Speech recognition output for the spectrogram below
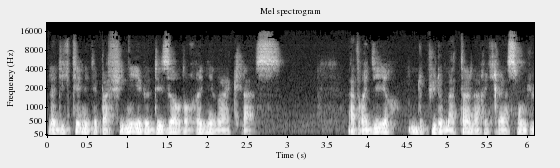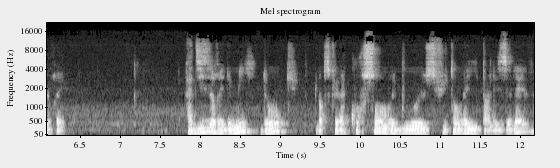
La dictée n'était pas finie et le désordre régnait dans la classe. À vrai dire, depuis le matin, la récréation durait. À dix heures et demie, donc, lorsque la cour sombre et boueuse fut envahie par les élèves,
